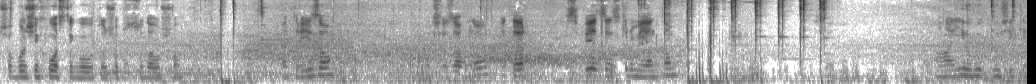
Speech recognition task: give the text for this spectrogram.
Щоб більший хвостик був тут, щоб сюди ушов. Отрізав. Все загнув. І тепер спецінструментом. Ага, і гу- гусики.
